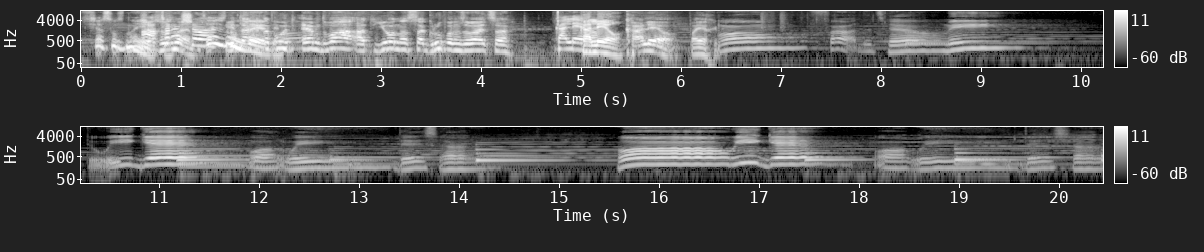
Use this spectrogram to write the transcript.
сейчас узнаете. А, хорошо. Сейчас Итак, это будет М2 от Йонаса. Группа называется Калео. Калео. Калео. Поехали. Oh, Father, tell me, do we get what we deserve? Oh, we get what we deserve.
